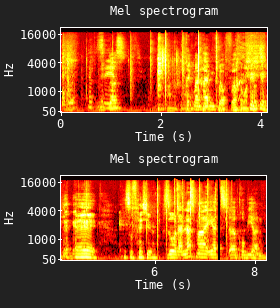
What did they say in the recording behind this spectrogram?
Ich hab zehn. Niklas, Trink mal einen halben fünf, Klopfer. 45. Ey, ist so frech hier. so, dann lass mal jetzt äh, probieren.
